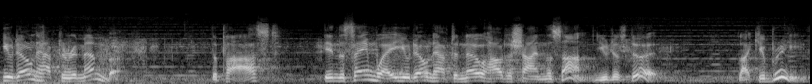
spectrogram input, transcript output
You don't have to remember the past. In the same way, you don't have to know how to shine the sun. You just do it, like you breathe.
